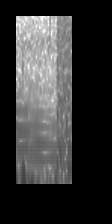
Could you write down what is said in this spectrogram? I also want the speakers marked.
Speaker 1: um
